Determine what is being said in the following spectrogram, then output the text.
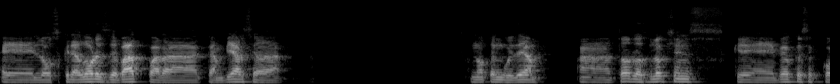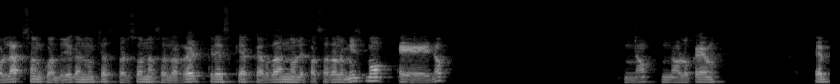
eh, los creadores de BAT para cambiarse a... No tengo idea. A todas las blockchains que veo que se colapsan cuando llegan muchas personas a la red, ¿crees que a Cardano le pasará lo mismo? Eh, no. No, no lo creo. Eh,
